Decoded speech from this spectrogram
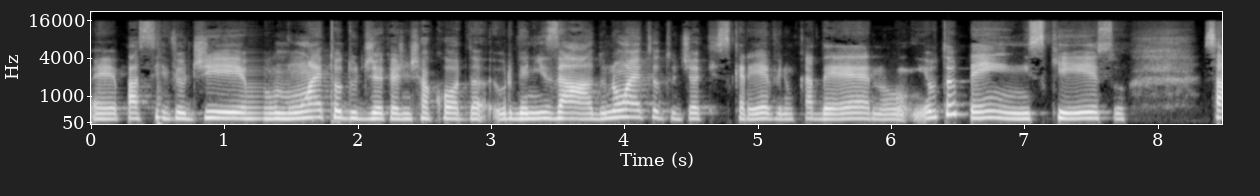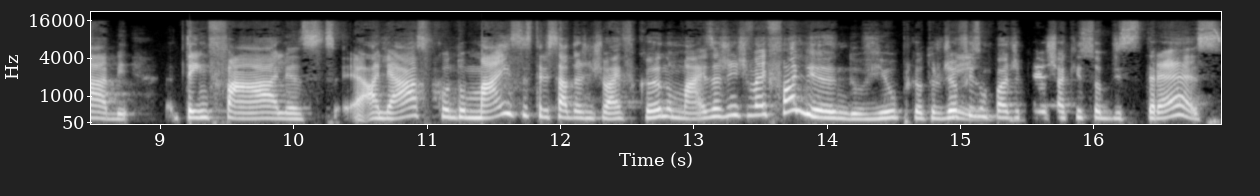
é, passível de erro, não é todo dia que a gente acorda organizado, não é todo dia que escreve no caderno. Eu também esqueço, sabe? Tem falhas. Aliás, quanto mais estressado a gente vai ficando, mais a gente vai falhando, viu? Porque outro dia Sim. eu fiz um podcast aqui sobre estresse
